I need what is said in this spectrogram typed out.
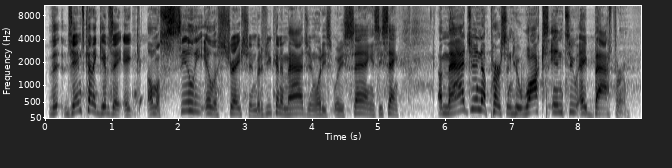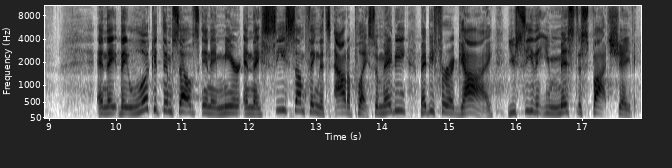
the, James kind of gives a, a almost silly illustration, but if you can imagine what he's, what he's saying, is he's saying, Imagine a person who walks into a bathroom and they, they look at themselves in a mirror and they see something that's out of place. So maybe, maybe for a guy, you see that you missed a spot shaving.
